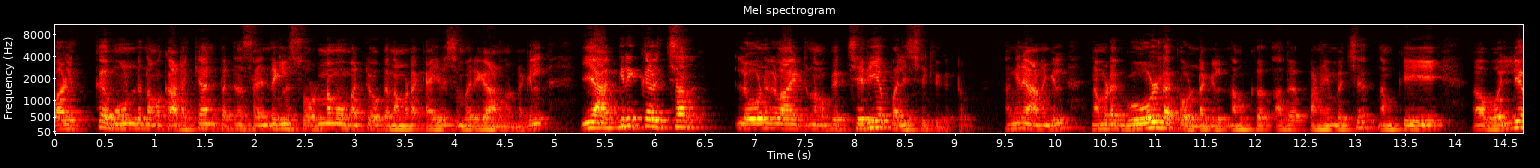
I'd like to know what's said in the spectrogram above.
ബൾക്ക് എമൗണ്ട് നമുക്ക് അടയ്ക്കാൻ പറ്റുന്ന എന്തെങ്കിലും സ്വർണമോ മറ്റോ ഒക്കെ നമ്മുടെ കൈവശം വരികയാണെന്നുണ്ടെങ്കിൽ ഈ അഗ്രികൾച്ചർ ലോണുകളായിട്ട് നമുക്ക് ചെറിയ പലിശയ്ക്ക് കിട്ടും. അങ്ങനെയാണെങ്കിൽ നമ്മുടെ ഗോൾഡൊക്കെ ഉണ്ടെങ്കിൽ നമുക്ക് അത് പണയം വെച്ച് നമുക്ക് ഈ വലിയ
